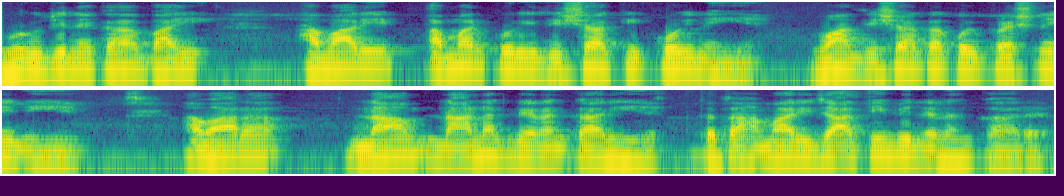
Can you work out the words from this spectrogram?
गुरु जी ने कहा, भाई, हमारी अमरपुरी दिशा की कोई नहीं है। वहाँ दिशा का कोई प्रश्न ही नहीं है। हमारा नाम नानक निरंकारी है तथा हमारी जाति भी निरंकार है।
